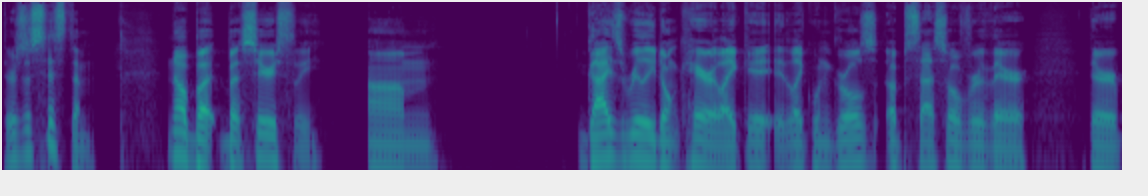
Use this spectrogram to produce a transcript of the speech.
there's a system. No but but seriously um guys really don't care like it, it- like when girls obsess over their their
